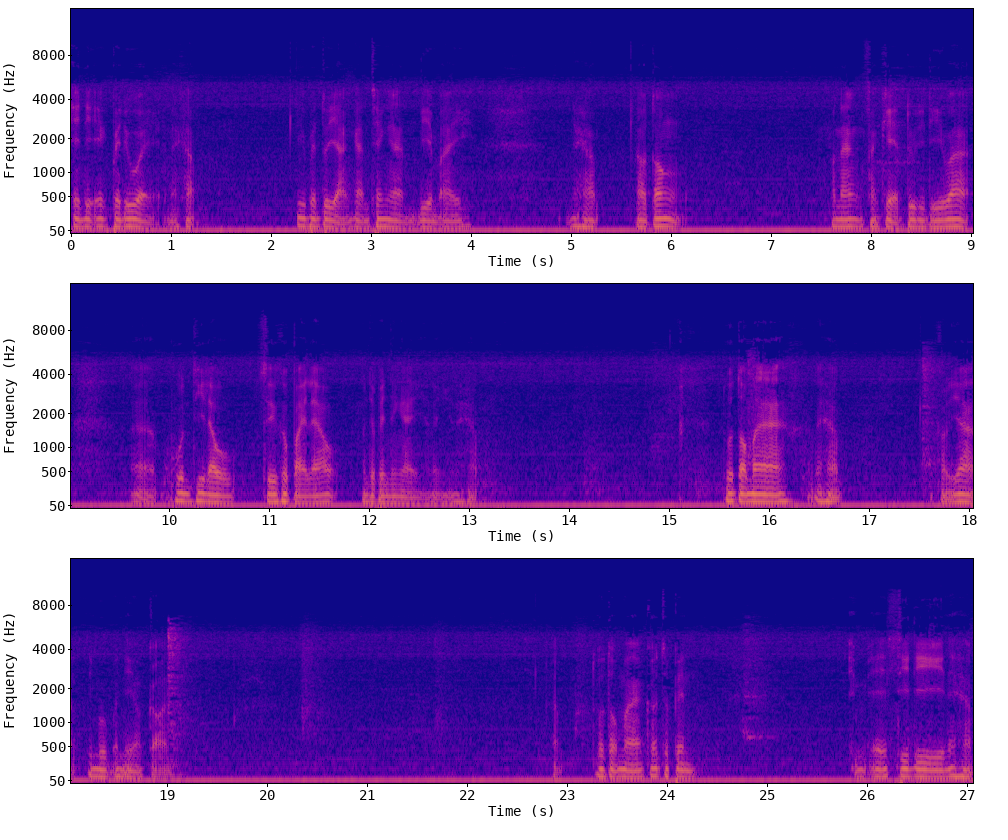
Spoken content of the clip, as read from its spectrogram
ADX ไปด้วยนะครับ นี่เป็นตัวอย่างการใช้งาน DMI นะครับ เราต้องมานั่งสังเกตดูดีๆว่าหุ้นที่เราซื้อเข้าไปแล้ว มันจะเป็นยังไงอะไรอย่างนี้นะครับ ตัวต่อมานะครับ ขออนุญาตรีมูฟอันนี้ออกก่อนตัวต่อมาก็จะเป็น MACD นะครับ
